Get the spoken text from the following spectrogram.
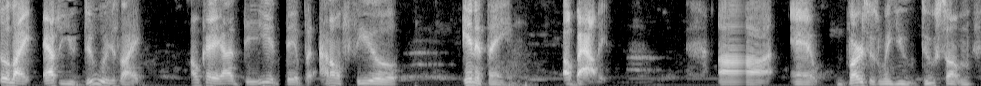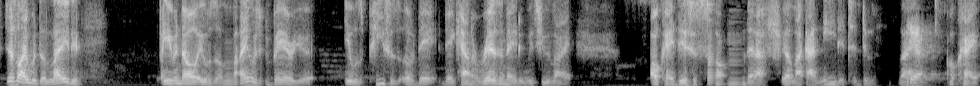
So like after you do it, it's like, okay, I did that, but I don't feel anything about it. Uh and versus when you do something just like with the lady, even though it was a language barrier, it was pieces of that that kind of resonated with you like, okay, this is something that I felt like I needed to do. Like yeah. okay,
